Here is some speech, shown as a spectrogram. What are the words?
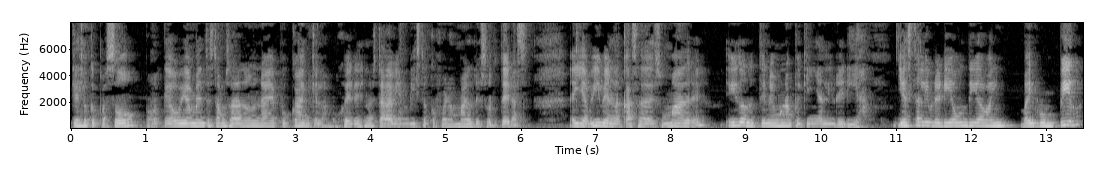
¿Qué es lo que pasó? Porque obviamente estamos hablando de una época en que las mujeres no estaba bien visto que fueran madres solteras. Ella vive en la casa de su madre y donde tiene una pequeña librería. Y esta librería un día va a, irrumpir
